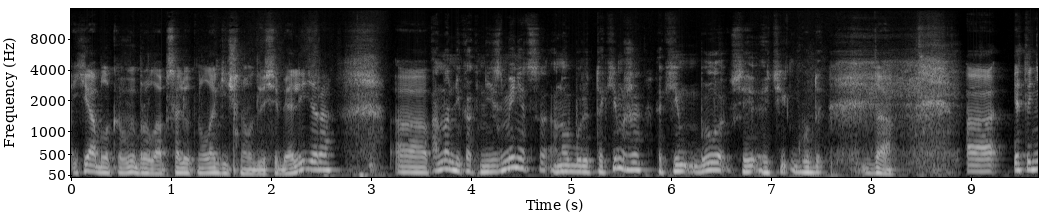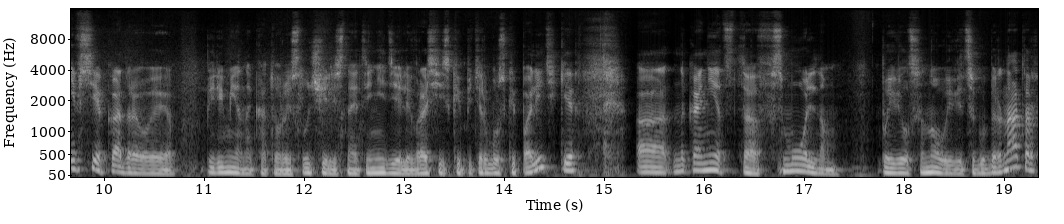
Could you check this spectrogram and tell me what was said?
Яблоко выбрало абсолютно логичного для себя лидера. А, оно никак не изменится, оно будет таким же, каким было все эти годы. Да. А, это не все кадровые перемены, которые случились на этой неделе в российской петербургской политике. Наконец-то в Смольном появился новый вице-губернатор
